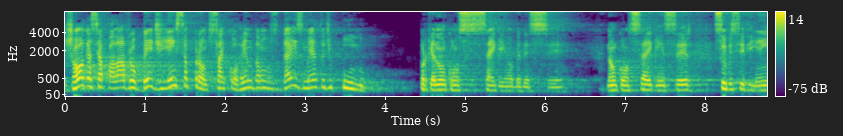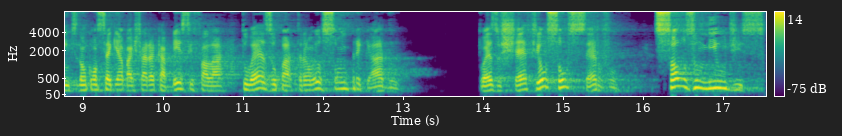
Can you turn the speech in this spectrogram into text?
joga-se a palavra obediência, pronto, sai correndo, dá uns 10 metros de pulo, porque não conseguem obedecer não conseguem ser subservientes, não conseguem abaixar a cabeça e falar: Tu és o patrão, eu sou o empregado, Tu és o chefe, eu sou o servo. Só os humildes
